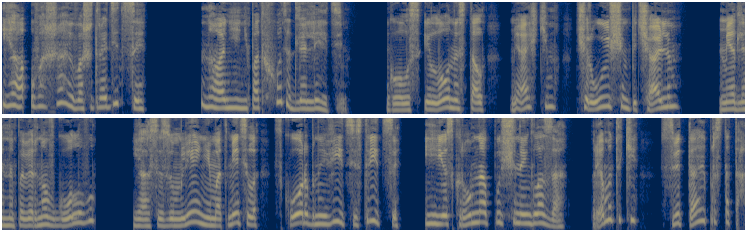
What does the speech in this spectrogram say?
я уважаю ваши традиции, но они не подходят для леди». Голос Илоны стал мягким, чарующим, печальным. Медленно повернув голову, я с изумлением отметила скорбный вид сестрицы и ее скромно опущенные глаза. Прямо-таки святая простота.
